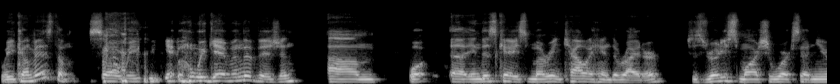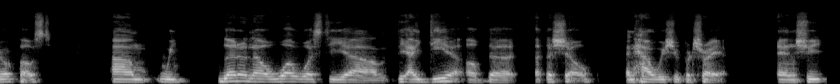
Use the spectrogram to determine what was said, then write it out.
We convinced them. So we, we, we gave them the vision. Um, well, uh, in this case, Maureen Callahan, the writer, she's really smart. She works at New York Post um, we let her know what was the um, the idea of the the show and how we should portray it. And she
